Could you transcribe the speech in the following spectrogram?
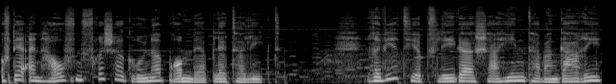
auf der ein Haufen frischer grüner Brombeerblätter liegt. Reviertierpfleger Shahin Tawangari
